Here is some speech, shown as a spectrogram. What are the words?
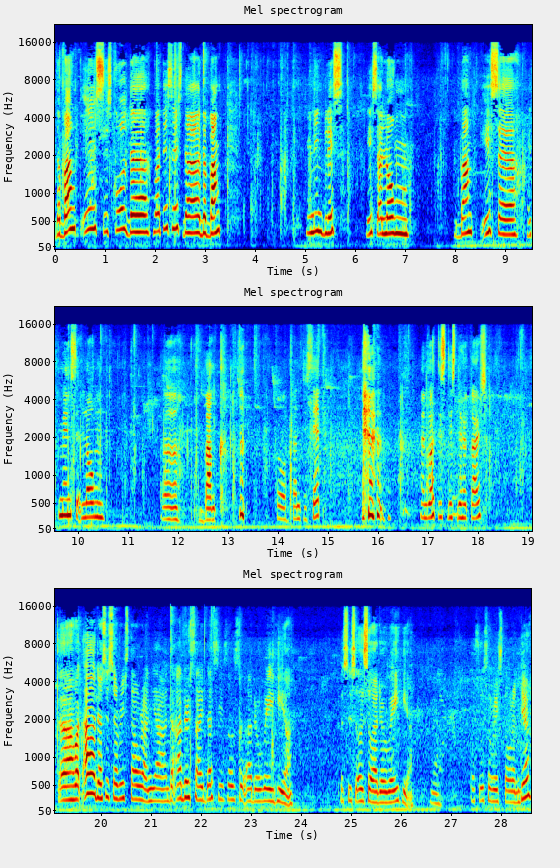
The bank is is called the what is this? The the bank in English is a long bank is uh, it means long uh, bank. so, tanti set. and what is this? Their cars. Uh, what? Ah, this is a restaurant. Yeah, the other side. This is also other way here. This is also other way here. Yeah, this is a restaurant there.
